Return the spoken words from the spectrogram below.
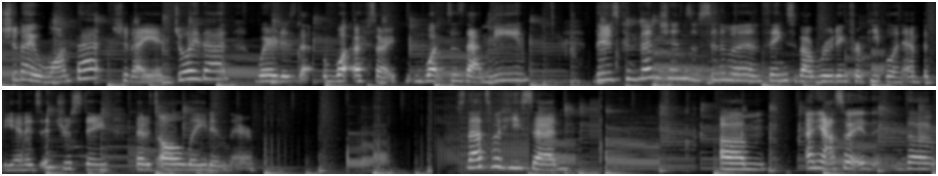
should I want that? Should I enjoy that? Where does that? What? Uh, sorry, what does that mean? There's conventions of cinema and things about rooting for people and empathy, and it's interesting that it's all laid in there. So that's what he said. Um, and yeah, so it, the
